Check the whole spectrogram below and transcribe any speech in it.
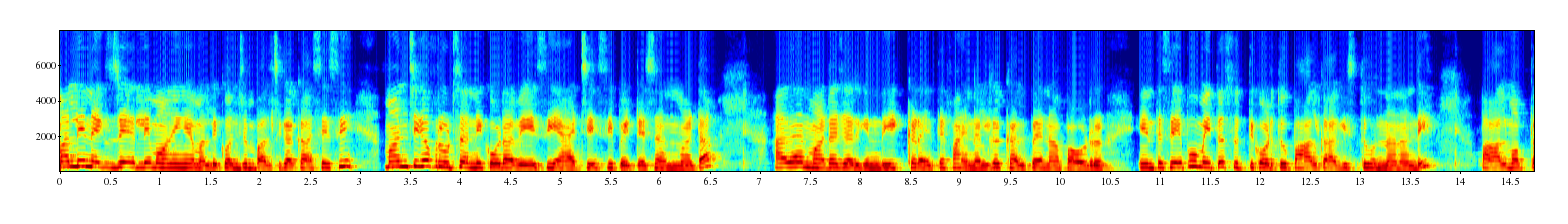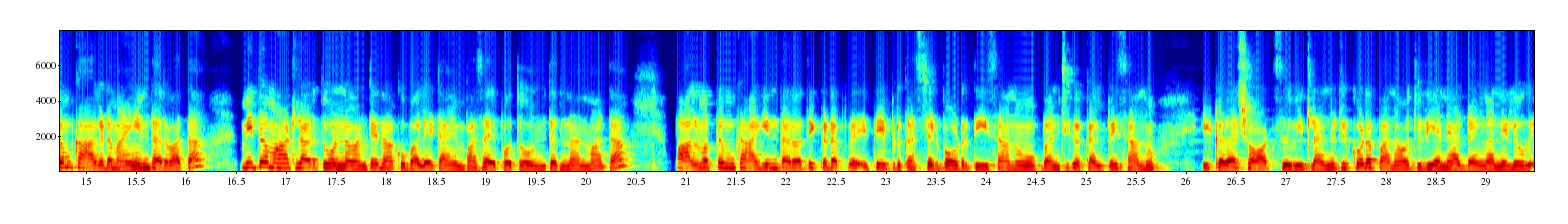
మళ్ళీ నెక్స్ట్ డే ఎర్లీ మార్నింగే మళ్ళీ కొంచెం పలుచగా కాసేసి మంచిగా ఫ్రూట్స్ అన్నీ కూడా వేసి యాడ్ చేసి పెట్టేశాను అనమాట అదనమాట జరిగింది. ఇక్కడైతే ఫైనల్గా కలిపాను ఆ పౌడర్. ఇంతసేపు మీతో సుత్తి కొడుతూ పాలు కాగిస్తూ ఉన్నానండి. పాలు మొత్తం కాగడం అయిన తర్వాత మీతో మాట్లాడుతూ ఉండమంటే నాకు భలే టైంపాస్ అయిపోతూ ఉంటుంది అనమాట పాలు మొత్తం కాగిన తర్వాత ఇక్కడ అయితే ఇప్పుడు కస్టర్డ్ పౌడర్ తీసాను మంచిగా కలిపేసాను ఇక్కడ షార్ట్స్ వీటిలన్నిటికి కూడా పని అవుతుంది అని అడ్డంగా నిలువుగా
